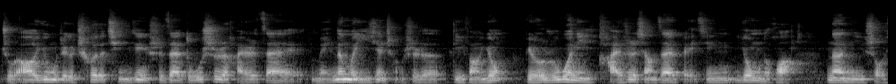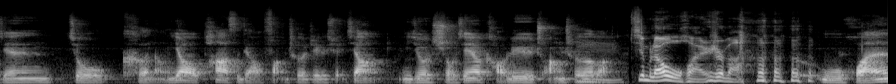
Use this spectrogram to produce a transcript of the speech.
主要用这个车的情境是在都市还是在没那么一线城市的地方用。比如，如果你还是想在北京用的话，那你首先就可能要 pass 掉房车这个选项了，你就首先要考虑床车吧。进不了五环是吧？五环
